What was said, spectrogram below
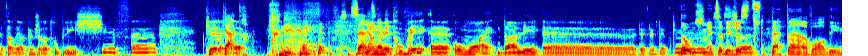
attendez un peu que je retrouve les chiffres. Que, 4. il en avait trouvé euh, au moins dans les euh, Douze. Mais tu sais, déjà, si tu t'attends à avoir des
